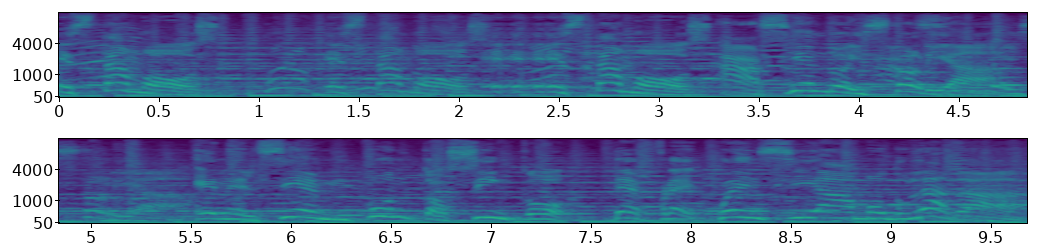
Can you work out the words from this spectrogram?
Estamos, estamos, estamos haciendo historia en el 100.5 de frecuencia modulada.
